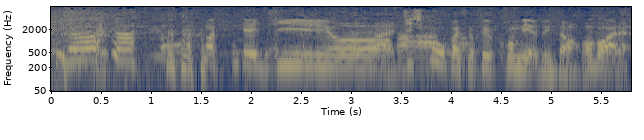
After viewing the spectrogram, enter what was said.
Tá com medinho. Tá, desculpa se eu fico com medo, então. Vambora.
